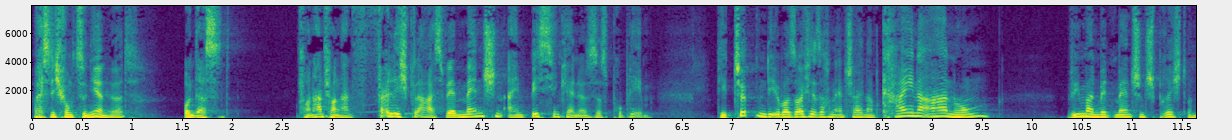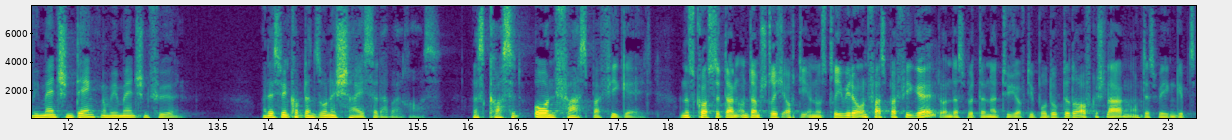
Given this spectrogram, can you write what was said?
weil es nicht funktionieren wird. Und das von Anfang an völlig klar ist. Wer Menschen ein bisschen kennt, das ist das Problem. Die Typen, die über solche Sachen entscheiden, haben keine Ahnung, wie man mit Menschen spricht und wie Menschen denken und wie Menschen fühlen. Und deswegen kommt dann so eine Scheiße dabei raus. Das kostet unfassbar viel Geld. Und es kostet dann unterm Strich auch die Industrie wieder unfassbar viel Geld und das wird dann natürlich auf die Produkte draufgeschlagen und deswegen gibt's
